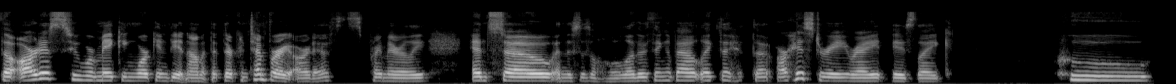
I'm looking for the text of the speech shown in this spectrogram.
the artists who were making work in Vietnam that they're contemporary artists primarily. And so and this is a whole other thing about like the, the our history right is like who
